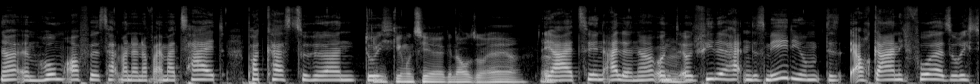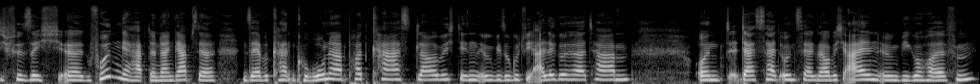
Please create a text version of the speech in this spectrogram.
Ne, Im Homeoffice hat man dann auf einmal Zeit, Podcasts zu hören. Durch, ging, ging uns hier genauso, ja, ja. Ja, ja erzählen alle. Ne? Und, mhm. und, viele hatten das Medium das auch gar nicht vorher so richtig für sich äh, gefunden gehabt. Und dann gab es ja einen sehr bekannten Corona-Podcast, glaube ich, den irgendwie so gut wie alle gehört haben. Und das hat uns ja, glaube ich, allen irgendwie geholfen.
